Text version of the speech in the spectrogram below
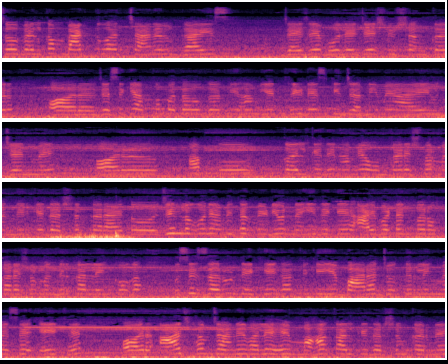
So welcome back to our channel guys जय जय भोले, जय शिव शंकर। और जैसे कि आपको पता होगा कि हम ये थ्री डेज़ की जर्नी में आए उज्जैन में। और आपको कल के दिन हमने ओंकारेश्वर मंदिर के दर्शन कराए। तो जिन लोगों ने अभी तक वीडियो नहीं देखे, आई बटन पर ओंकारेश्वर मंदिर का लिंक होगा, उसे ज़रूर देखिएगा, क्योंकि ये बारह ज्योतिर्लिंग में से एक है। और आज हम जाने वाले हैं महाकाल के दर्शन करने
